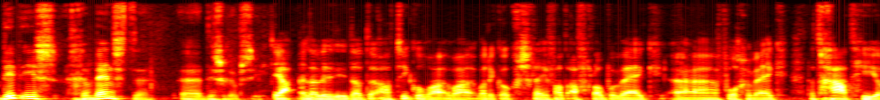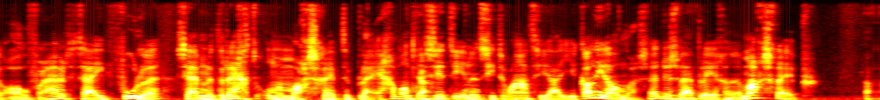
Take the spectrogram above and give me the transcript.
Dit is gewenste uh, disruptie. Ja, en dat, dat artikel waar, waar, wat ik ook geschreven had afgelopen week, uh, vorige week, dat gaat hierover. Hè. Zij voelen, ze hebben het recht om een machtsgreep te plegen, want we zitten in een situatie, ja, je kan niet anders. Hè, dus wij plegen een machtsgreep. Ja.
